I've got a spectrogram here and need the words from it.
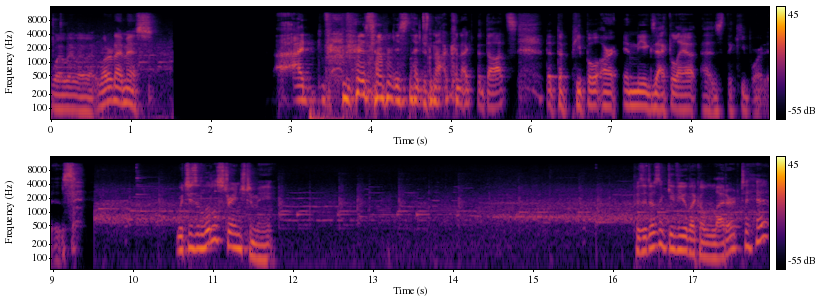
Wait, wait, wait, wait. What did I miss? I for some reason I did not connect the dots that the people are in the exact layout as the keyboard is. Which is a little strange to me. Because it doesn't give you like a letter to hit.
